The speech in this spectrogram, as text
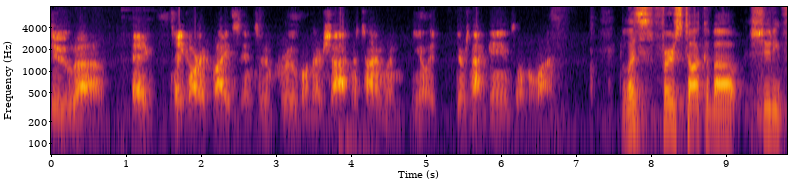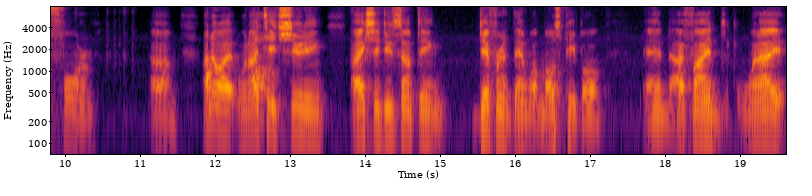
to uh, take our advice and to improve on their shot in a time when you know it, there's not games on the line. Let's first talk about shooting form. Um, I know I, when I teach shooting, I actually do something different than what most people. And I find when I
